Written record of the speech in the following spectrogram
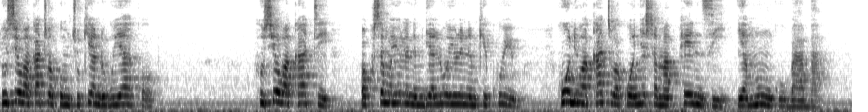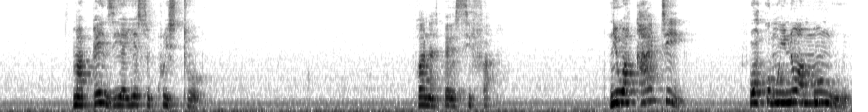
Huu sio wakati wa kumchukia ndugu yako huu sio wakati wa kusema yule ni mjaluo yule ni mkikuyu. Huu ni wakati wa kuonyesha mapenzi ya mungu baba. Mapenzi ya yesu kristo. Bwana apewe sifa. Ni wakati wa kumwinua mungu.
